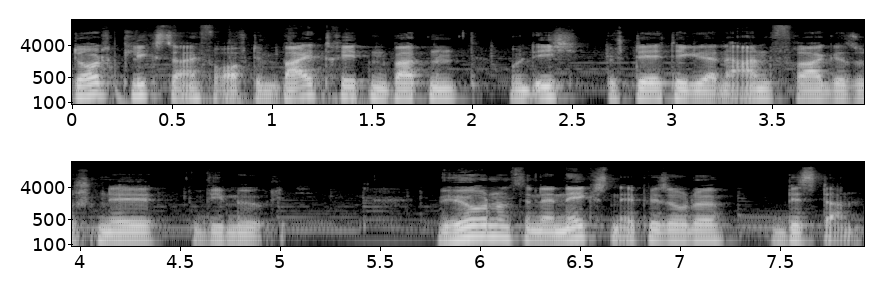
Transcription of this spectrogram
Dort klickst du einfach auf den Beitreten-Button und ich bestätige deine Anfrage so schnell wie möglich. Wir hören uns in der nächsten Episode. Bis dann.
